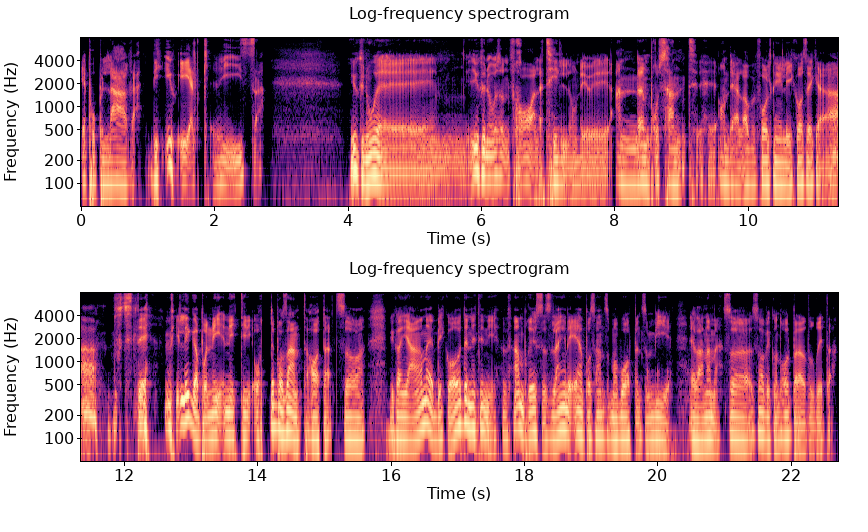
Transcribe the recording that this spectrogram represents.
er populære. De er jo helt krise. Det er jo ikke noe, jo ikke noe sånn fra eller til om det er enda en prosentandel av befolkningen liker oss ikke. Ja, vi ligger på 98% hatet, så vi kan gjerne bikke over til 99. Hvem bryr seg? Så lenge det er 1 som har våpen som vi er venner med, så, så har vi kontroll på dette dritet.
